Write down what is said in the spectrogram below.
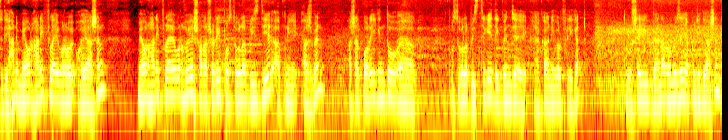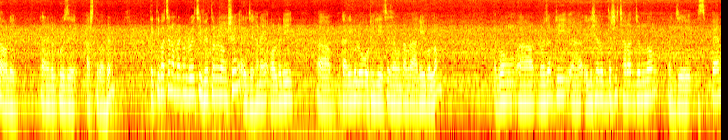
যদি হানি মেয়র হানি ফ্লাইওভার হয়ে- আসেন মেয়র হানি ফ্লাইওভার হয়ে সরাসরি পোস্তগোলা ব্রিজ দিয়ে আপনি আসবেন। আসার পরেই কিন্তু আহ, পোস্তগোলা ব্রিজ থেকেই দেখবেন যে কার্নিভাল ফেরিঘাট তো সেই ব্যানার অনুযায়ী আপনি যদি আসেন তাহলে কার্নিভাল ক্রুজে আসতে পারবেন। দেখতে পাচ্ছেন আমরা এখন রয়েছি ভেতরের অংশে যেখানে অলরেডি গাড়িগুলো উঠে গিয়েছে যেমনটা আমরা আগেই বললাম। এবং আহ, নৌযানটি ইলিশের উদ্দেশ্যে ছাড়ার জন্য যে স্প্যান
